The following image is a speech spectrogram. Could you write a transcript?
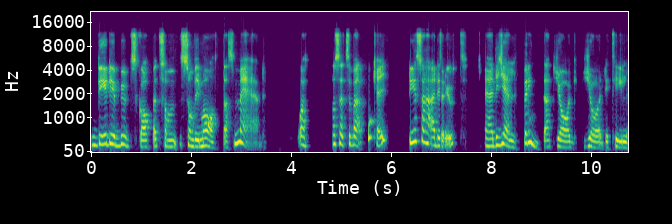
det är det budskapet som, som vi matas med. Och att på något sätt så bara, okej, okay, det är så här det ser ut. Eh, det hjälper inte att jag gör det till,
